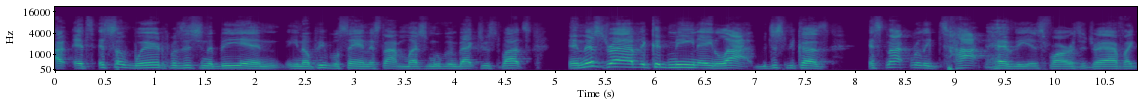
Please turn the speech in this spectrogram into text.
I, it's it's a weird position to be in. You know, people saying it's not much moving back two spots. In this draft, it could mean a lot just because it's not really top heavy as far as the draft. Like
